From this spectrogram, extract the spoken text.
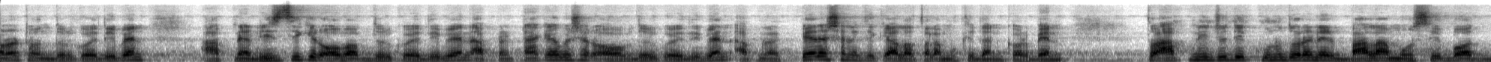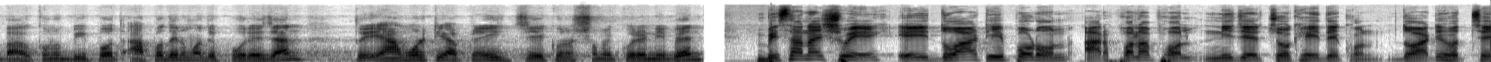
অনটন দূর করে দিবেন, আপনার রিজিকের অভাব দূর করে দিবেন, আপনার টাকা পয়সার অভাব দূর করে দিবেন, আপনার পেরেশানি থেকে আল্লাহ তালা মুক্তিদান করবেন। তো আপনি যদি কোনো ধরনের বালা, মুসিবত বা কোনো বিপদ আপদের মধ্যে পড়ে যান, তো এই আমলটি আপনি যে কোনো সময় করে নেবেন। বিছানায় শুয়ে এই দোয়াটি পড়ুন আর ফলাফল নিজের চোখেই দেখুন। দোয়াটি হচ্ছে,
